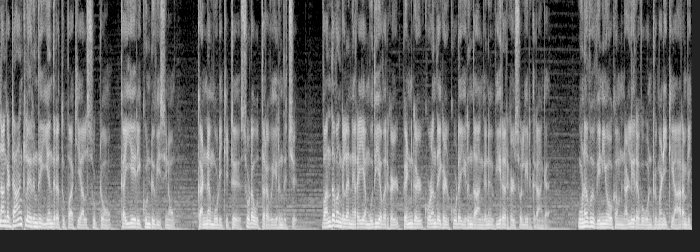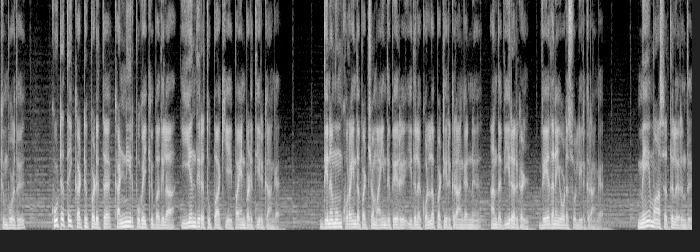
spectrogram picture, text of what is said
நாங்க டேங்க்ல இருந்து இயந்திர துப்பாக்கியால் சுட்டோம் கையேறி குண்டு வீசினோம். கண்ணை மூடிக்கிட்டு சுட உத்தரவு இருந்துச்சு. வந்தவங்கள நிறைய முதியவர்கள் பெண்கள் குழந்தைகள் கூட இருந்தாங்கன்னு வீரர்கள் சொல்லியிருக்கிறாங்க. உணவு விநியோகம் நள்ளிரவு ஒன்று மணிக்கு ஆரம்பிக்கும்போது கூட்டத்தை கட்டுப்படுத்த கண்ணீர் புகைக்கு பதிலா இயந்திர துப்பாக்கியை பயன்படுத்தியிருக்காங்க. தினமும் குறைந்தபட்சம் ஐந்து பேரு இதுல கொல்லப்பட்டிருக்கிறாங்கன்னு அந்த வீரர்கள் வேதனையோட சொல்லியிருக்கிறாங்க. மே மாசத்திலிருந்து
